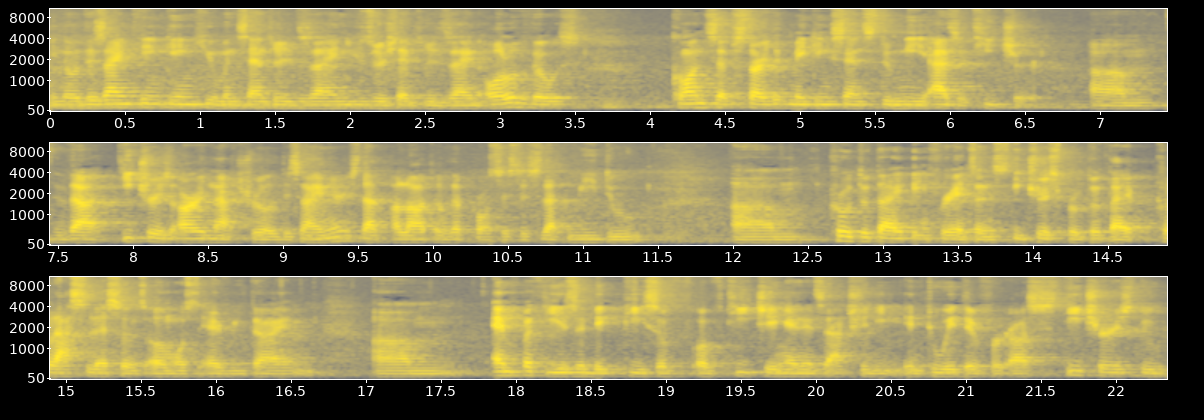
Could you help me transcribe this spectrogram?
you know design thinking, human-centered design, user-centered design, all of those concepts started making sense to me as a teacher. Um, that teachers are natural designers. That a lot of the processes that we do um, prototyping, for instance, teachers prototype class lessons almost every time. Um, empathy is a big piece of, of teaching, and it's actually intuitive for us teachers to,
